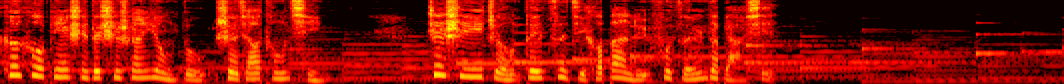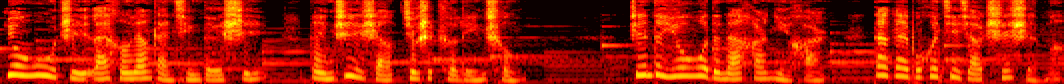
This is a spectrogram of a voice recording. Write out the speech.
克扣平时的吃穿用度、社交通勤。这是一种对自己和伴侣负责任的表现。用物质来衡量感情得失，本质上就是可怜虫。真的优渥的男孩女孩，大概不会计较吃什么，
